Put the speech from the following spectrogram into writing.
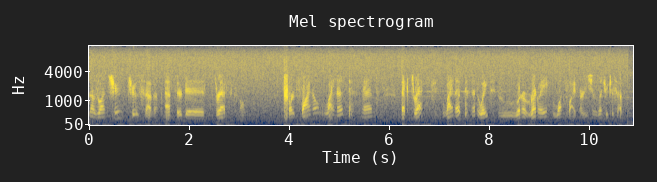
Argentinas 1227. After the traffic on short final, line up and backtrack, line up and wait, runway 15, Argentinas 1227.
